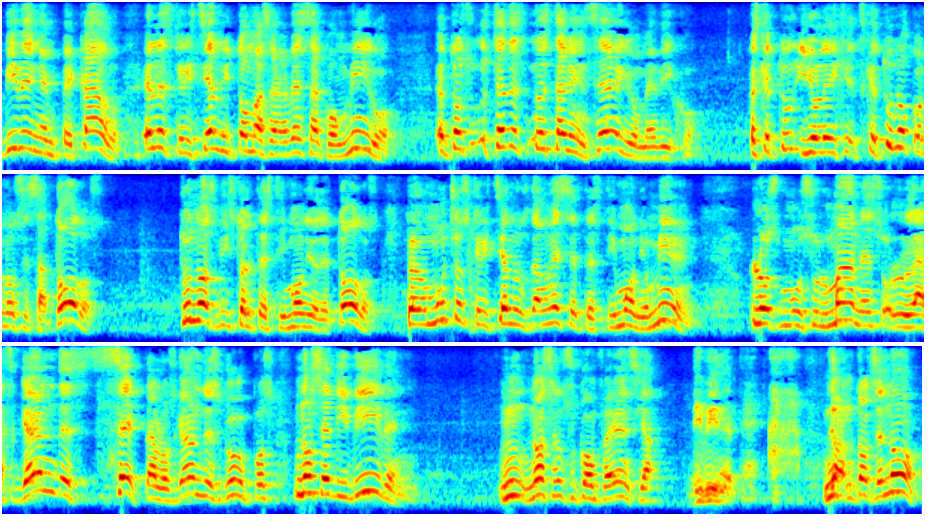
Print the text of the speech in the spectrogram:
viven en pecado. Él es cristiano y toma cerveza conmigo. Entonces, ustedes no están en serio, me dijo. Es que tú, y yo le dije, es que tú no conoces a todos. Tú no has visto el testimonio de todos. Pero muchos cristianos dan ese testimonio. Miren, los musulmanes las grandes sectas, los grandes grupos, no se dividen. Mm, no hacen su conferencia, divídete. Ah, no, entonces no.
